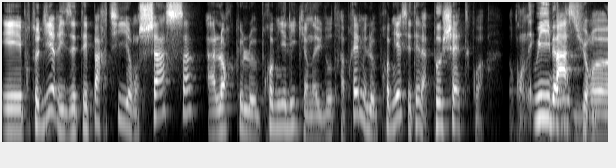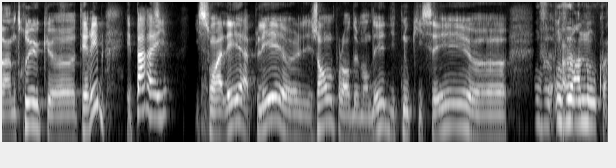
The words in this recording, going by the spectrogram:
Et pour te dire, ils étaient partis en chasse, alors que le premier leak, il y en a eu d'autres après, mais le premier, c'était la pochette, quoi. Donc on n'est Oui, bah pas oui. sur un truc terrible. Et pareil, ils sont allés appeler euh, les gens pour leur demander, dites-nous qui c'est. euh, On veut, on veut un nom, quoi.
